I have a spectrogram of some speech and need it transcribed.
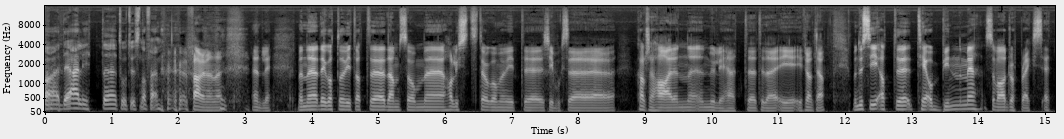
var, det, er litt 2005. Eh, Ferdig med det, endelig. Men eh, det er godt å vite at dem som har lyst til å gå med hvit skibukse kanskje har en, en mulighet eh, til det i, i framtida. Men du sier at uh, til å begynne med så var Dropracks et,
